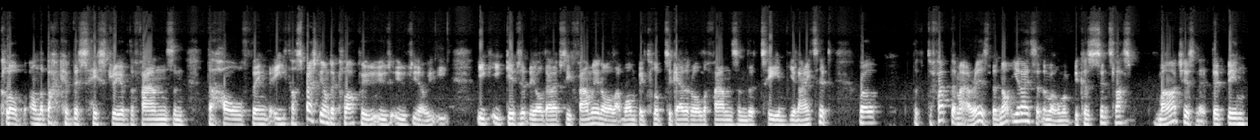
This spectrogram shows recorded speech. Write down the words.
club on the back of this history of the fans and the whole thing, the ethos, especially under Klopp, who, who, who you know, he, he, he, gives it the old LFC family and all that one big club together, all the fans and the team united. Well, the, the fact of the matter is they're not united at the moment because since last March, isn't it? They've been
